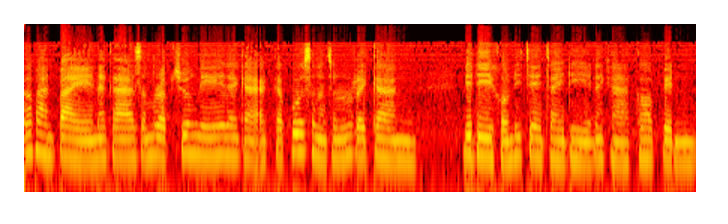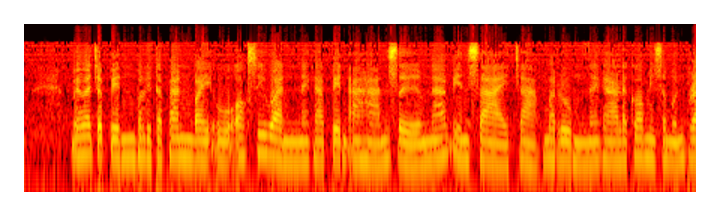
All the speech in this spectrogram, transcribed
ก็ผ่านไปนะคะสำหรับช่วงนี้นะคะกับผู้สนับสนุนรายการดีๆ ของดีเจใจดีนะคะก็เป็นไม่ว่าจะเป็นผลิตภัณฑ์ไบโอออกซิวันนะคะเป็นอาหารเสริมน้ำเอนไซม์จากมะรุมนะคะแล้วก็มีสมุนไพร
